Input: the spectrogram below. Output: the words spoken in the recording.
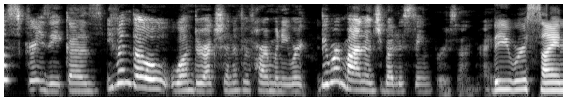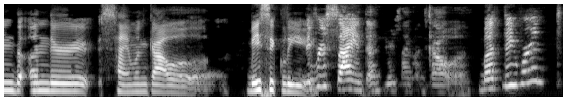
was crazy because even though One Direction and Fifth Harmony were they were managed by the same person, right? They were signed under Simon Cowell, basically. They were signed under Simon Cowell, but they weren't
